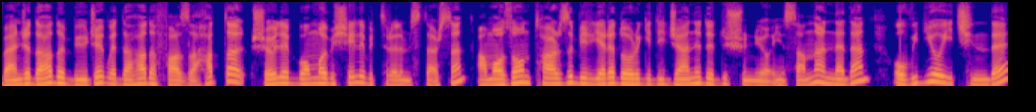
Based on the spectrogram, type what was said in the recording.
Bence daha da büyüyecek ve daha da fazla. Hatta şöyle bomba bir şeyle bitirelim istersen. Amazon tarzı bir yere doğru gideceğini de düşünüyor insanlar. Neden? O video içinde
